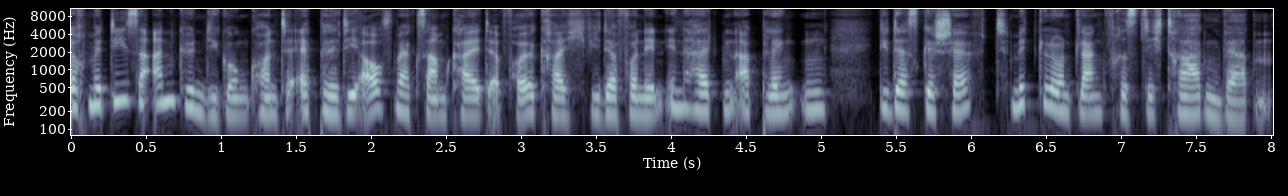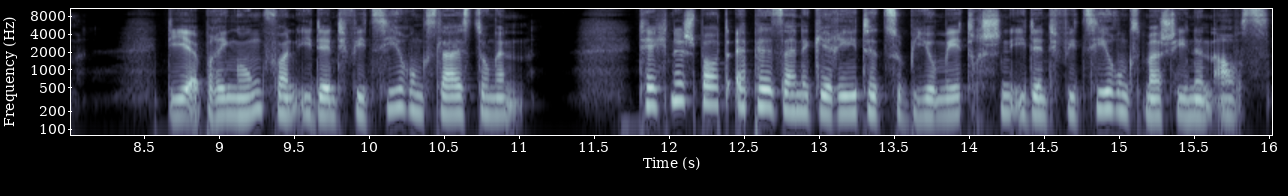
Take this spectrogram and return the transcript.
Doch mit dieser Ankündigung konnte Apple die Aufmerksamkeit erfolgreich wieder von den Inhalten ablenken, die das Geschäft mittel- und langfristig tragen werden. Die Erbringung von Identifizierungsleistungen. Technisch baut Apple seine Geräte zu biometrischen Identifizierungsmaschinen aus.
